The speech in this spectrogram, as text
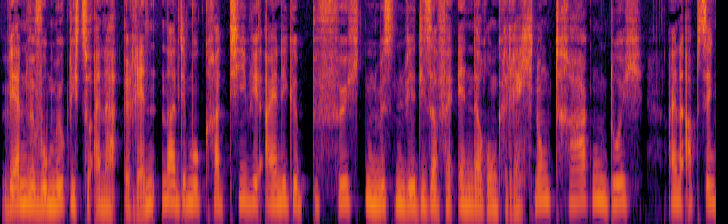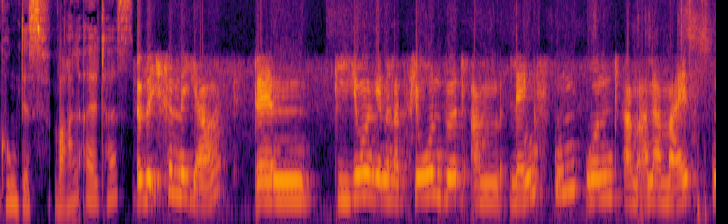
Werden wir womöglich zu einer Rentnerdemokratie, wie einige befürchten? Müssen wir dieser Veränderung Rechnung tragen? Durch eine Absenkung des Wahlalters? Also ich finde ja, denn die junge Generation wird am längsten und am allermeisten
